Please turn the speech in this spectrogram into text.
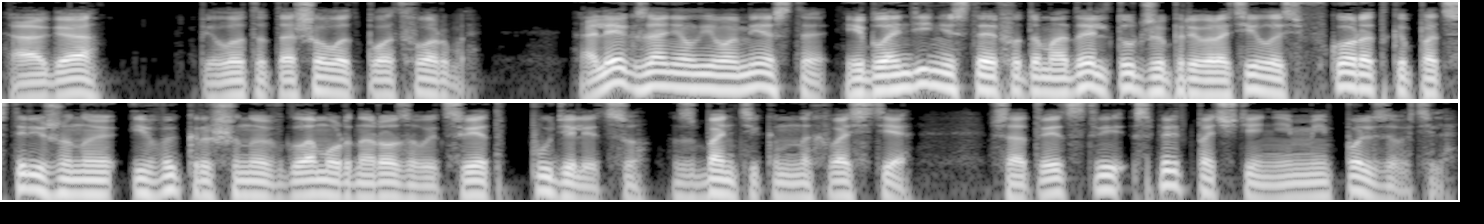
Ага. Пилот отошел от платформы. Олег занял его место, и блондинистая фотомодель тут же превратилась в коротко подстриженную и выкрашенную в гламурно-розовый цвет пуделицу с бантиком на хвосте, в соответствии с предпочтениями пользователя.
